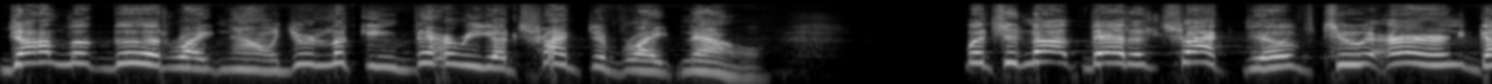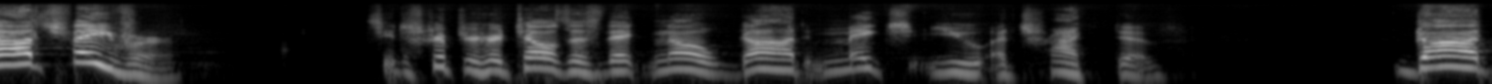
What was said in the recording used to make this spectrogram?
Y'all look good right now. You're looking very attractive right now. But you're not that attractive to earn God's favor. See, the scripture here tells us that no, God makes you attractive. God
